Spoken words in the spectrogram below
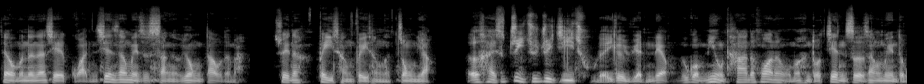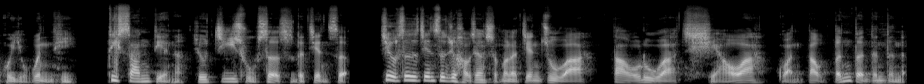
在我们的那些管线上面是常有用到的嘛，所以呢，非常非常的重要。而还是最最最基础的一个原料。如果没有它的话呢，我们很多建设上面都会有问题。第三点呢，就是基础设施的建设。基础设施建设就好像什么呢？建筑啊、道路啊、桥啊、管道等等等等的，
